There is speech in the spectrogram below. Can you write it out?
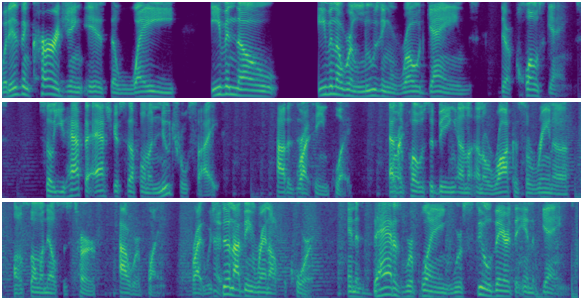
what is encouraging is the way, even though even though we're losing road games, they're close games So you have to ask yourself on a neutral site, how does this Right. team play? As Right. opposed to being in a, in a raucous arena on someone else's turf, how we're playing, right? We're Yeah. still not being ran off the court. And as bad as we're playing, we're still there at the end of games.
